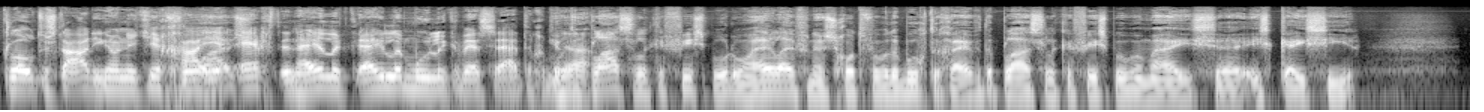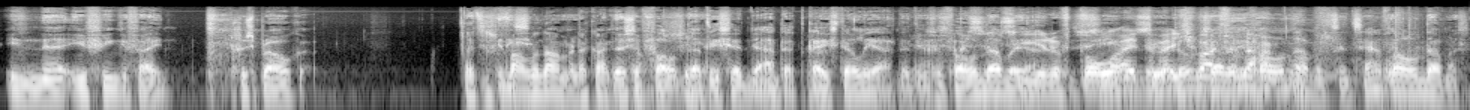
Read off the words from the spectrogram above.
klote stadionnetje. Ga je echt een hele, hele moeilijke wedstrijd tegemoet. De plaatselijke visboer, om heel even een schot voor de boeg te geven. De plaatselijke visboer bij mij is, eh, is Kees Sier. In, eh in Vinkerveen. Gesproken. Dat is En die- Volendam, maar dat kan Dat is een vol, dat is een, ja, dat kan je stellen, ja. Dat is een Volendammer. Sier ja. of Tol heet, Sier- weet je waar het zijn vandaan Volendammers, Het zijn Volendammers.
